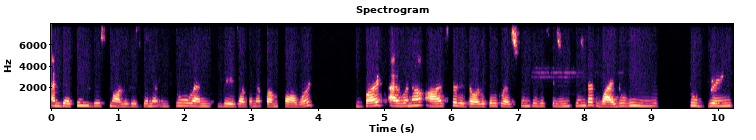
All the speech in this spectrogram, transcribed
I'm guessing this knowledge is going to improve and ways are going to come forward. But I wanna ask a rhetorical question to the same thing that why do we need to bring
